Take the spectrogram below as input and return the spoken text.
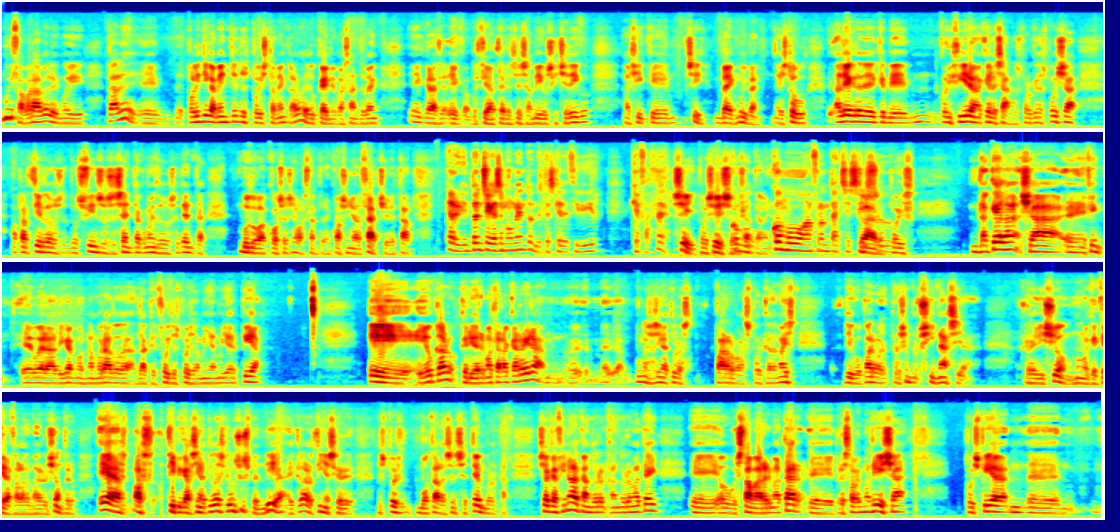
moi favorable e moi tal, e, e políticamente despois tamén, claro, eduqueime bastante ben, e, gracias, e comecei a ter eses amigos que che digo, así que, sí, ben, moi ben. Estou alegre de que me mm, coincidiran aqueles anos, porque despois xa a partir dos, dos fins dos 60, comenzos dos 70 mudou a cosa xa bastante ben coa señora Thatcher e tal. Claro, e entón chega ese momento onde tens que decidir que facer. Sí, pois pues iso, como, exactamente. Como afrontaches iso? Claro, pois daquela xa, eh, en fin, eu era, digamos, namorado da, da que foi despois a miña muller Pía, e eu, claro, quería rematar a carreira, mm, eh, eh, unhas asignaturas parvas, porque ademais, digo, parvas, por exemplo, sinasia, religión, non é que quera falar de má religión, pero é as, as típicas asignaturas que un suspendía, e claro, tiñas que despois botalas en setembro, tal. O sea que ao final, cando, cando rematei, eh, ou estaba a rematar, eh, pero estaba en Madrid xa, pois Pía, eh,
